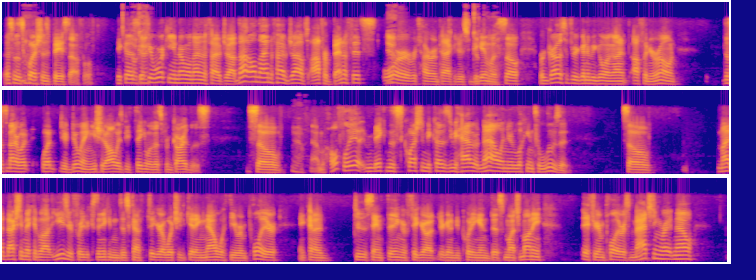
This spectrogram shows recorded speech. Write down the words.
That's what this question is based off of. Because. Okay. if you're working a normal nine to five job, not all nine to five jobs offer benefits or Yeah. retirement packages to Good begin point. with. So regardless if you're going to be going on off on your own, doesn't matter what what you're doing. You should always be thinking with this regardless. So Yeah. um, hopefully making this question because you have it now and you're looking to lose it. So it might actually make it a lot easier for you because then you can just kind of figure out what you're getting now with your employer and kind of do the same thing or figure out you're going to be putting in this much money. If your employer is matching right now,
